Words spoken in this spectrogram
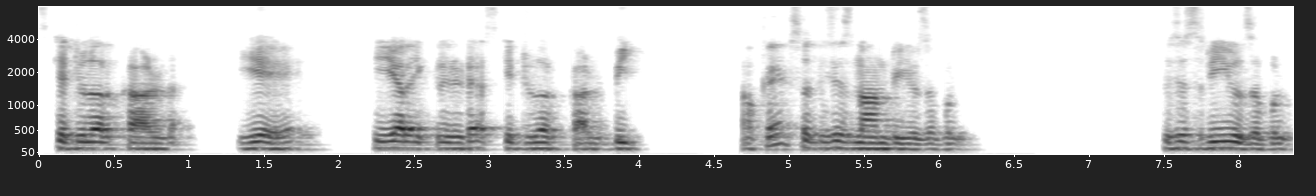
scheduler called A, here I created a scheduler called B. Okay, so this is non-reusable. This is reusable.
